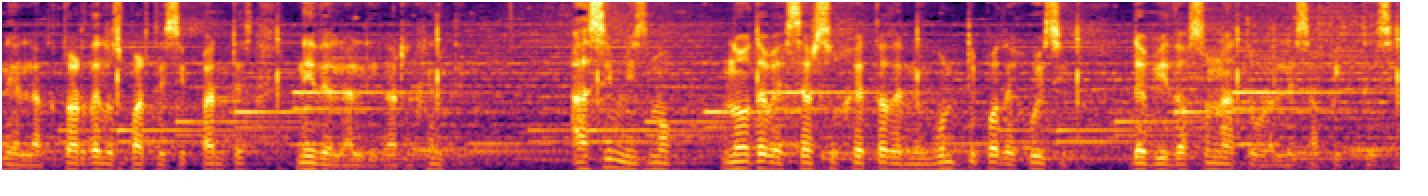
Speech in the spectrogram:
ni el actuar de los participantes ni de la Liga Regente. Asimismo, no debe ser sujeto de ningún tipo de juicio debido a su naturaleza ficticia.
